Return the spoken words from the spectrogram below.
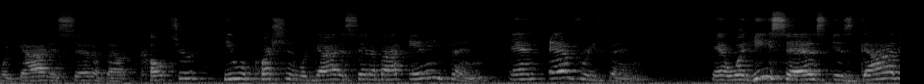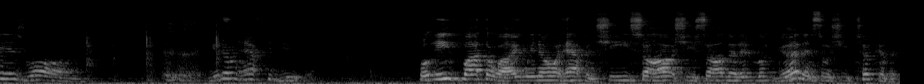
what God has said about culture. He will question what God has said about anything and everything. And what he says is God is wrong. You don't have to do that. Well, Eve bought the lie. We know what happened. She saw she saw that it looked good, and so she took of it.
